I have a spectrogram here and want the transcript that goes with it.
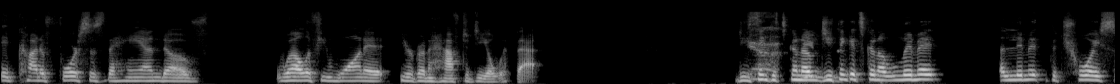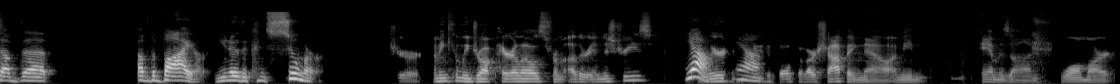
it kind of forces the hand of, well, if you want it, you're going to have to deal with that. Do you yeah, think it's going to, do you think it's going to limit, limit the choice of the, of the buyer, you know, the consumer? Sure. I mean, can we draw parallels from other industries? Yeah. Where do yeah. do the bulk of our shopping now? I mean, Amazon, Walmart,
